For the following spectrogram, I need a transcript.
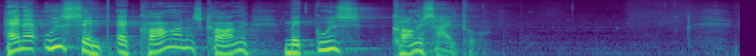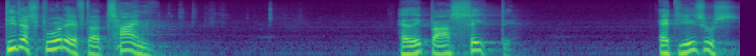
Han er udsendt af kongernes konge med Guds kongesejl på. De, der spurgte efter et tegn, havde ikke bare set det. At Jesus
